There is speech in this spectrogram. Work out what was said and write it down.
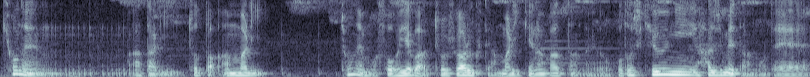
去年あたりちょっとあんまり去年もそういえば調子悪くてあんまり行けなかったんだけど今年急に始めたので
